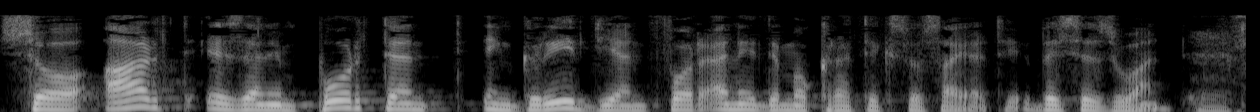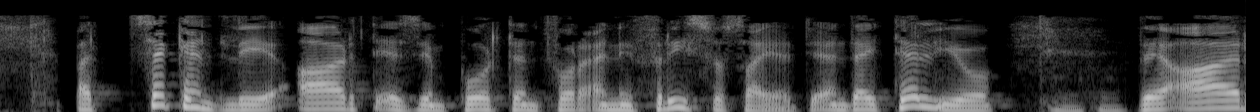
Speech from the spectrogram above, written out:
So art is an important ingredient for any democratic society. This is one. Yes. But secondly, art is important for any free society. And I tell you, mm-hmm. there are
